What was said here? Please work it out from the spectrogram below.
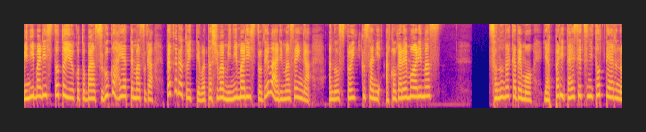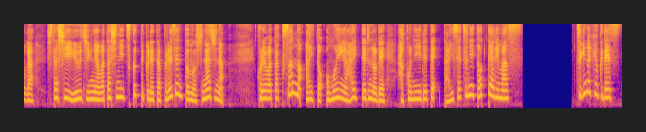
ミニマリストという言葉すごく流行ってますが、だからといって私はミニマリストではありませんが、あのストイックさに憧れもあります。その中でもやっぱり大切にとってあるのが親しい友人が私に作ってくれたプレゼントの品々。これはたくさんの愛と思いが入っているので箱に入れて大切にとってあります。次の曲です。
